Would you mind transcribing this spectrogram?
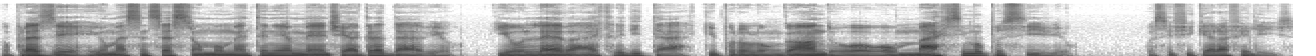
O prazer é uma sensação momentaneamente agradável que o leva a acreditar que prolongando-o ao máximo possível, você ficará feliz.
